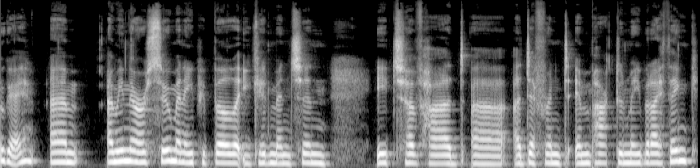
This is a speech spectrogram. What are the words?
Okay. Um, I mean, there are so many people that you could mention. Each have had uh, a different impact on me, but I think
